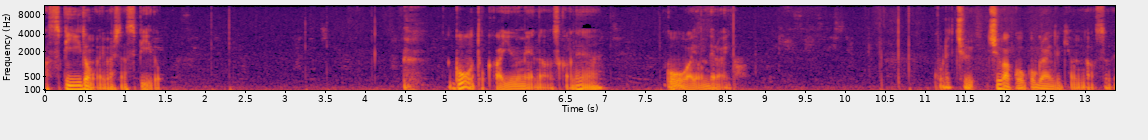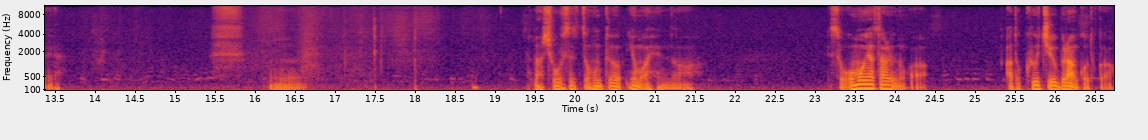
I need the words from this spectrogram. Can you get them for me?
あスピードも読みましたスピード。GO とかが有名なんですかね。GO は読んでないな。これ中中学高校ぐらいの時読んだんですよね。うん。まあ小説って本当読まへんな。そう思い当たるのがあと空中ブランコとか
